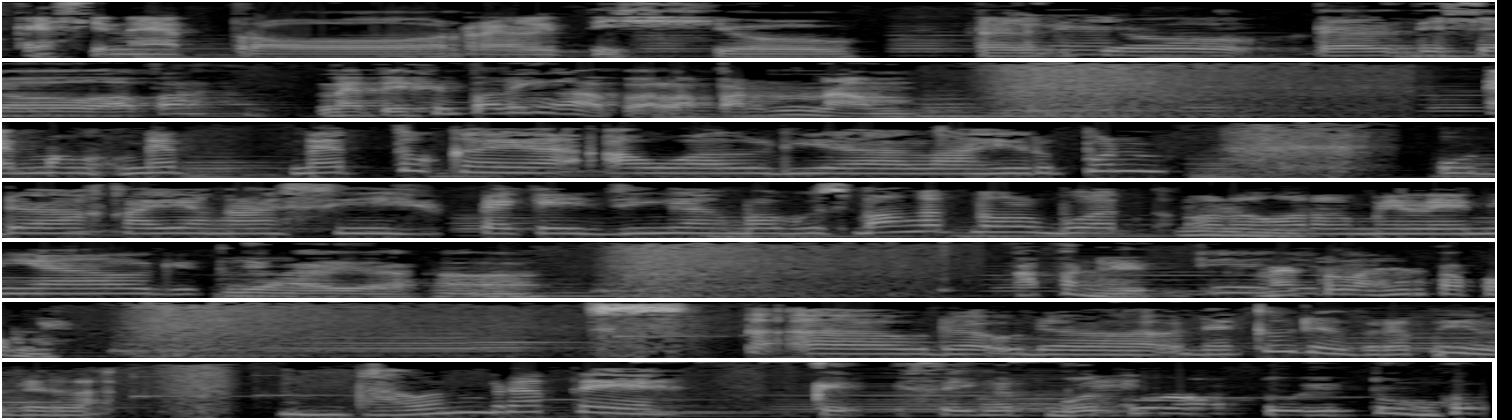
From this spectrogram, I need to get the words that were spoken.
kayak sinetron, reality show. Reality Iya. show, reality show apa? Net TV paling apa? 86. emang net net tuh kayak awal dia lahir pun udah kayak ngasih packaging yang bagus banget nol buat Hmm. orang-orang milenial gitu Iya, iya. Kapan nih? Iya, net tuh jadi- lahir kapan nih? Eh, udah udah net tuh udah berapa ya udah lah 6 tahun berapa ya Kayak seinget gue tuh waktu itu gue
